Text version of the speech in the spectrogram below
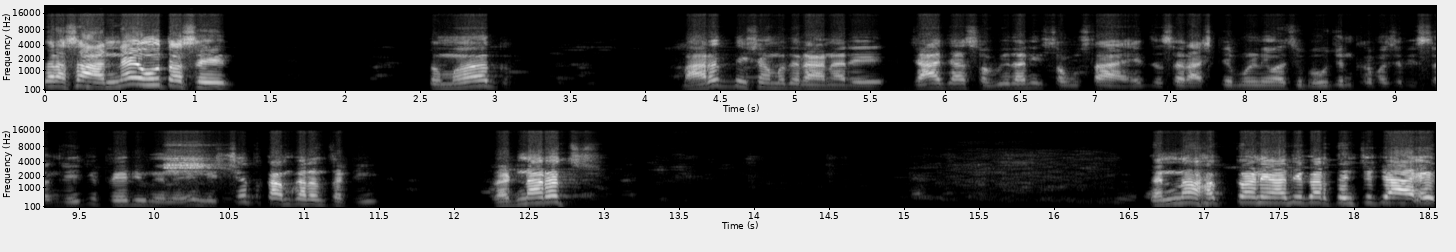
जर असा अन्याय होत असेल तर मग भारत देशामध्ये राहणारे ज्या ज्या संविधानिक संस्था आहेत जसं राष्ट्रीय मूळ निवासी बहुजन कर्मचारी संघ ही जी ट्रेड युनियन आहे निश्चित कामगारांसाठी लढणारच त्यांना हक्क आणि अधिकार त्यांचे जे आहेत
